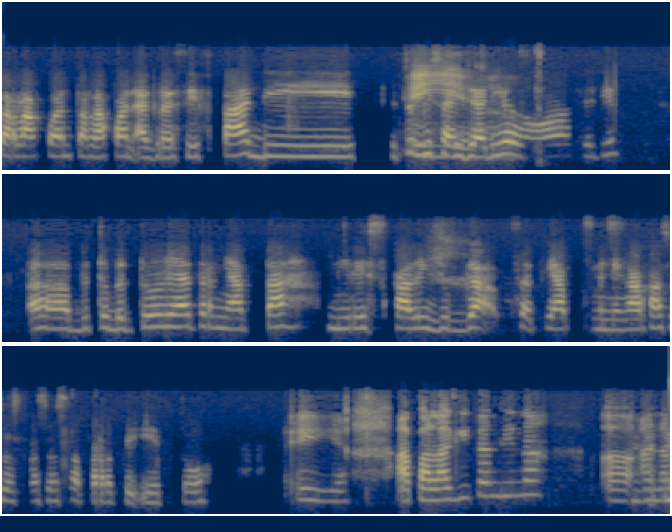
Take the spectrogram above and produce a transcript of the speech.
perlakuan-perlakuan agresif tadi itu bisa iya. jadi loh jadi uh, betul-betul ya ternyata miris sekali juga setiap mendengar kasus-kasus seperti itu iya apalagi kan Dina uh, mm -hmm. anak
